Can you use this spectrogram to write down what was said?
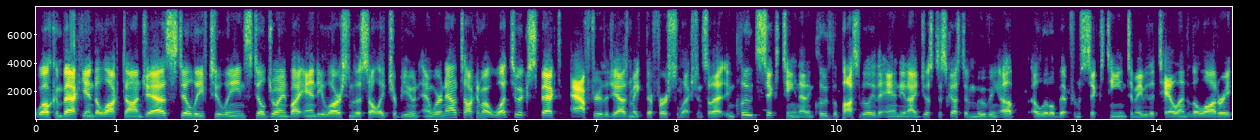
Welcome back into Locked On Jazz. Still Leif Thulin, still joined by Andy Larsen of the Salt Lake Tribune. And we're now talking about what to expect after the Jazz make their first selection. So that includes 16. That includes the possibility that Andy and I just discussed of moving up a little bit from 16 to maybe the tail end of the lottery.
